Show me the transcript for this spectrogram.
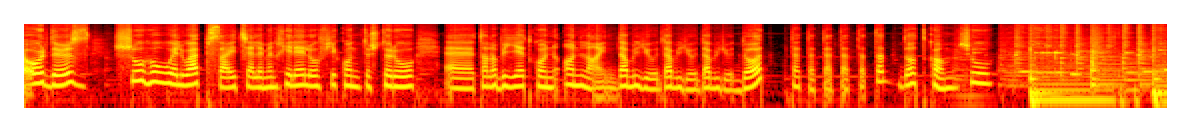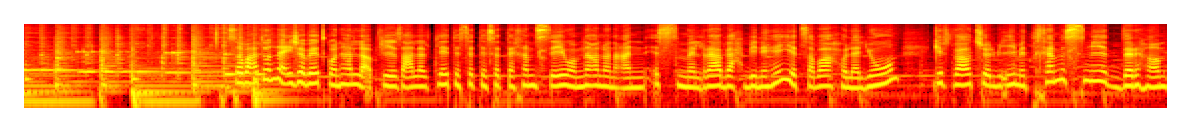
Orders شو هو ال website يلي من خلاله فيكم تشتروا طلبياتكم online www.com شو؟ so لنا اجاباتكم هلأ please على 3665 وبنعلن عن اسم الرابح بنهاية صباحو لليوم. gift voucher بقيمة 500 درهم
